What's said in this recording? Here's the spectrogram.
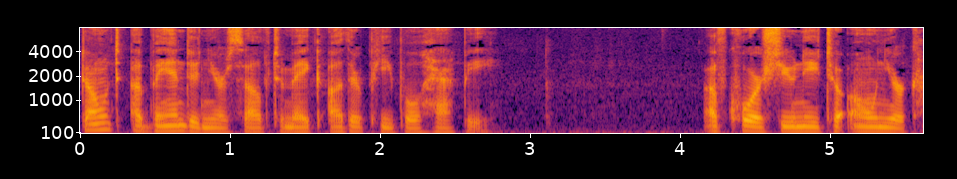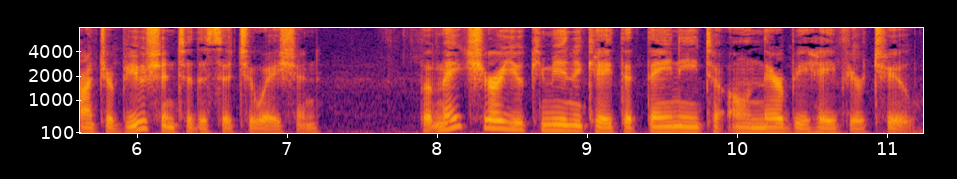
Don't abandon yourself to make other people happy. Of course, you need to own your contribution to the situation, but make sure you communicate that they need to own their behavior too.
